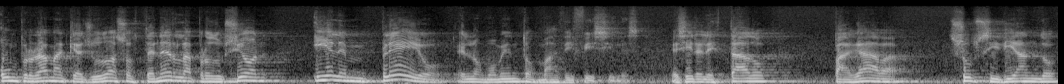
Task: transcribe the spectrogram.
un programa que ayudó a sostener la producción y el empleo en los momentos más difíciles. Es decir, el Estado pagaba subsidiando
